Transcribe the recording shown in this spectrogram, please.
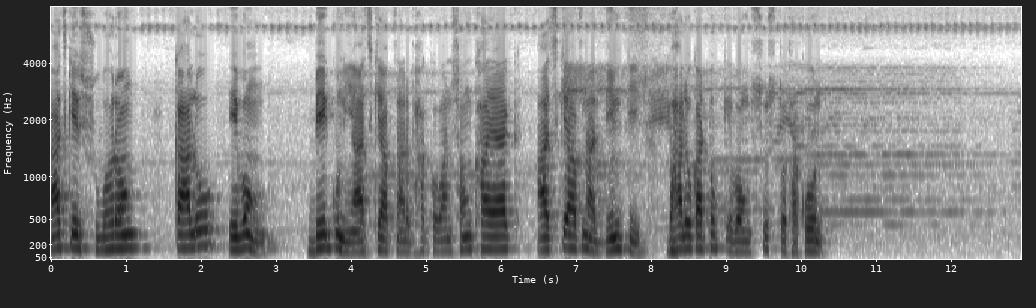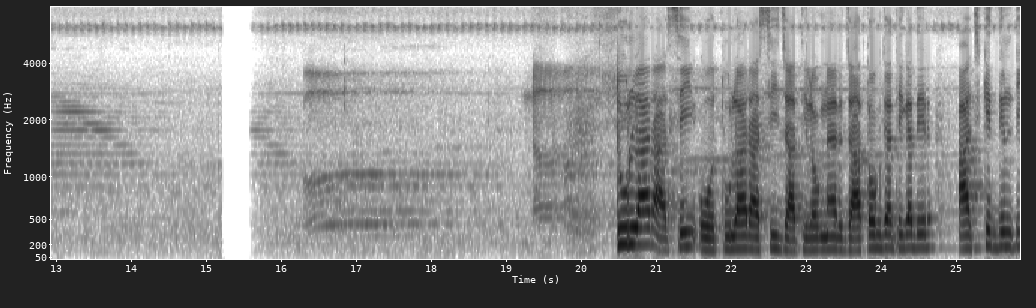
আজকের শুভ রং কালো এবং বেগুনি। আজকে আপনার ভাগ্যবান সংখ্যা এক। আজকে আপনার দিনটি ভালো কাটুক এবং সুস্থ থাকুন। তুলা রাশি ও তুলা রাশি জাতি লগ্নের জাতক জাতিকাদের আজকের দিনটি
